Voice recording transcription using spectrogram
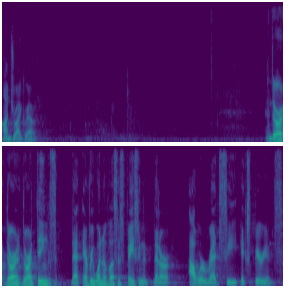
on dry ground. And there are, there are, there are things that every one of us is facing that are our Red Sea experience.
